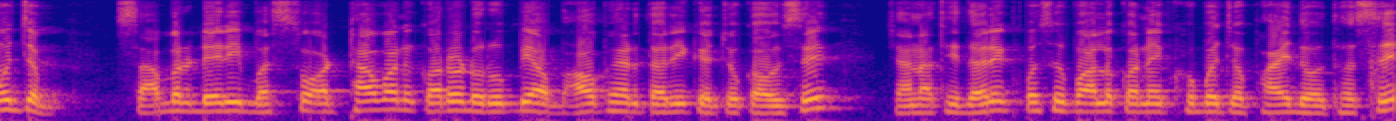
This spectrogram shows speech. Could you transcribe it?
મુજબ સાબર ડેરી બસો અઠ્ઠાવન કરોડ રૂપિયા ભાવફેર તરીકે ચૂકવશે, જેનાથી દરેક પશુપાલકોને ખૂબ જ ફાયદો થશે.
